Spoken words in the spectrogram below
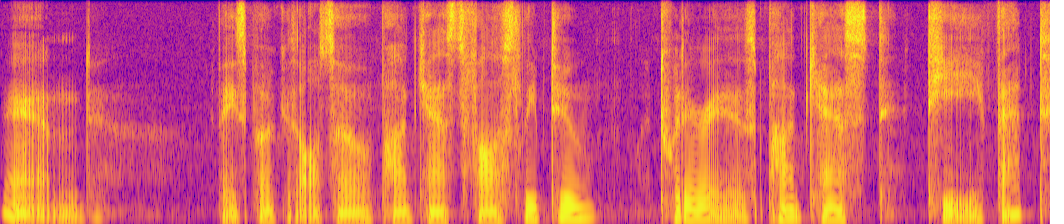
And Facebook is also Podcast Fall Asleep To. Twitter is Podcast T Fat.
